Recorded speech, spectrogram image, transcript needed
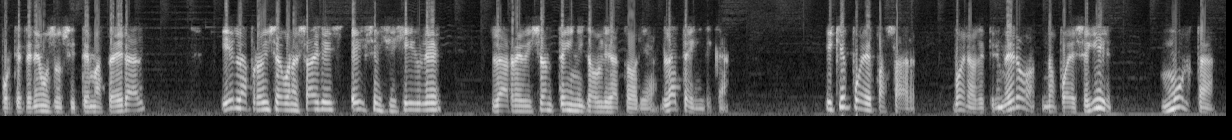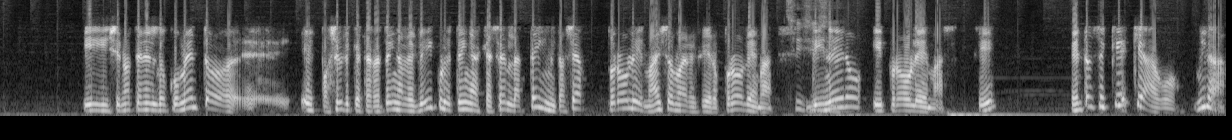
porque tenemos un sistema federal, y en la provincia de Buenos Aires es exigible la revisión técnica obligatoria, la técnica. ¿Y qué puede pasar? Bueno, de primero no puede seguir, multa. Y si no tenés el documento, eh, es posible que te retengan el vehículo y tengas que hacer la técnica, o sea, problema, a eso me refiero, problemas, dinero y problemas, ¿sí? Entonces, ¿qué, ¿qué hago? Mira,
